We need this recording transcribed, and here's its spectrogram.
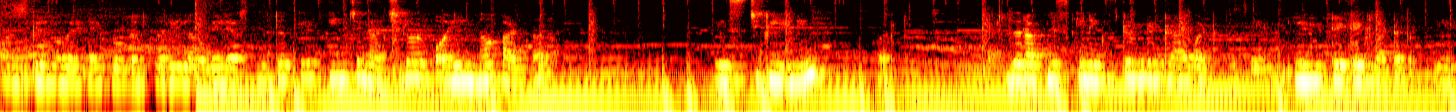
सनस्क्रीन वगैरे काही प्रोडक्ट जरी लावलेले असतील तर ते स्किनचे नॅचरल ऑइल न काढता फेसची क्लिनिंग जर आपली स्किन एक्स्ट्रीमली ड्राय वाटत असेल इरिटेटेड वाटत असेल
